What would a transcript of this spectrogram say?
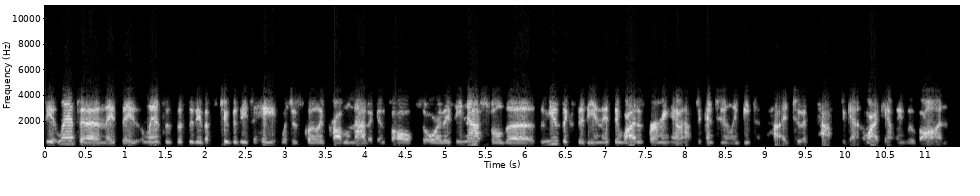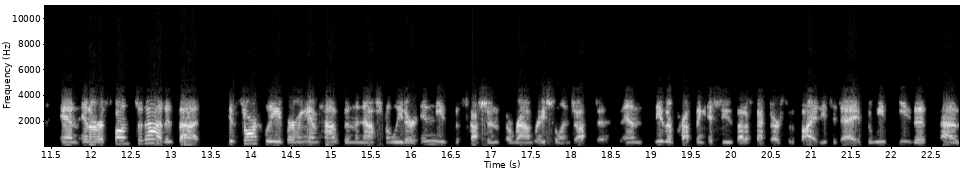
see Atlanta and they say Atlanta's the city that's too busy to hate, which is clearly problematic and false. Or they see Nashville, the the music city, and they say, why does Birmingham have to continually be tied to its past again? Why can't we move on? And and our response to that is that historically Birmingham has been the national leader in these discussions around racial injustice, and these are pressing issues that affect our society today. So we see this as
